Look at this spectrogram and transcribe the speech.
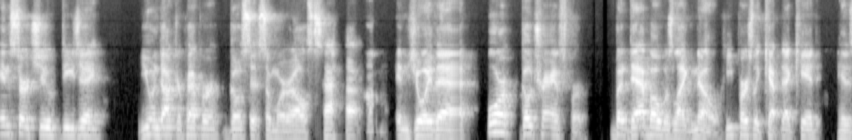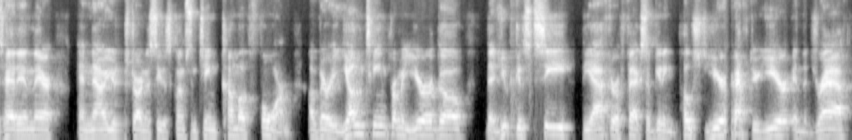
insert you, DJ you and Dr. Pepper go sit somewhere else, um, enjoy that, or go transfer. But Dabo was like, no, he personally kept that kid, his head in there. And now you're starting to see this Clemson team come of form, a very young team from a year ago that you can see the after effects of getting post year after year in the draft,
